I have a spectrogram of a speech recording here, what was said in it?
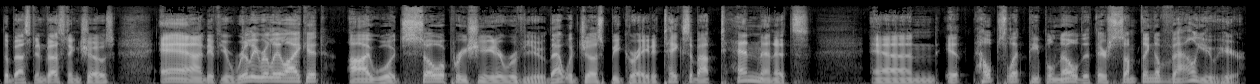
the best investing shows. And if you really, really like it, I would so appreciate a review. That would just be great. It takes about 10 minutes and it helps let people know that there's something of value here.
